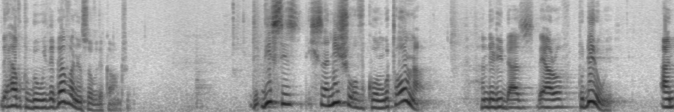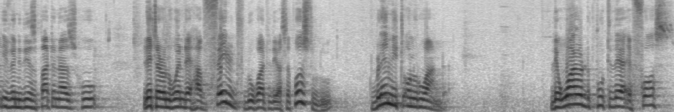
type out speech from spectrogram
They have to do with the governance of the country. This is, this is an issue of Congo to own up and the leaders thereof to deal with. And even these partners who, later on, when they have failed to do what they are supposed to do, blame it on Rwanda. The world put there a force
